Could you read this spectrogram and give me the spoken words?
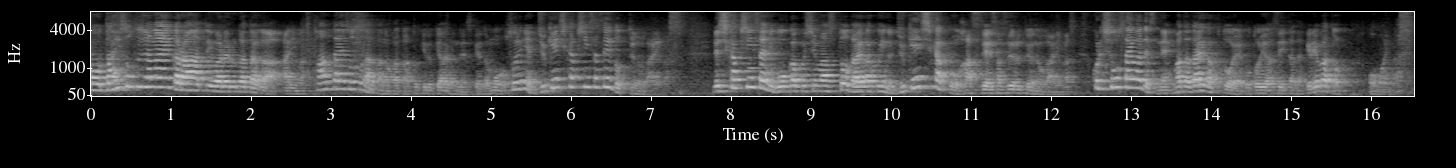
の大卒じゃないからと言われる方があります。単大卒なんかの方は時々あるんですけれどもそれには受験資格審査制度っていうのがあります。で資格審査に合格しますと大学院の受験資格を発生させるというのがあります。これ詳細はですねまた大学等へお問い合わせいただければと思います。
